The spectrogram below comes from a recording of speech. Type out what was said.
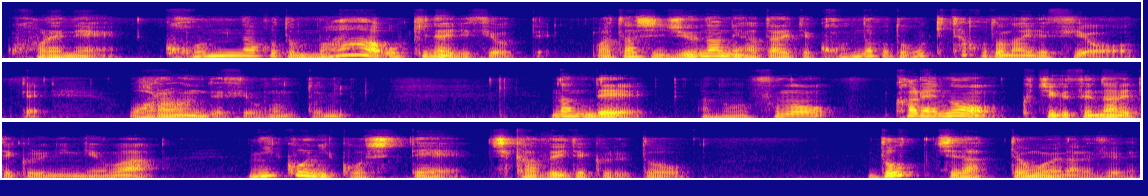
これね、こんなことまあ起きないですよって。私十何年働いてこんなこと起きたことないですよって。笑うんですよ本当になんであのその彼の口癖慣れてくる人間はニコニコして近づいてくるとどっちだって思うようになるんですよね。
